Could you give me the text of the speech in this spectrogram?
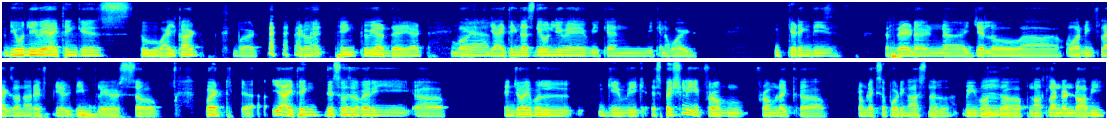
The only way I think is to wildcard, but I don't think we are there yet. But yeah. yeah, I think that's the only way we can we can avoid getting these red and uh, yellow uh, warning flags on our FPL team players. So, but uh, yeah, I think this was a very uh, enjoyable game week, especially from from like uh, from like supporting Arsenal. We won mm. the North London derby,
